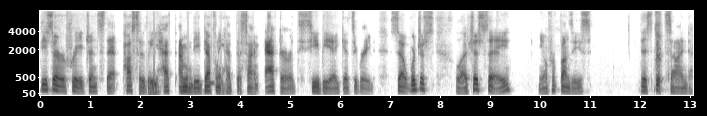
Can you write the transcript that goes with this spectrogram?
these are free agents that possibly have. I mean, they definitely have to sign after the CBA gets agreed. So we're just let's just say, you know, for funsies, this gets signed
